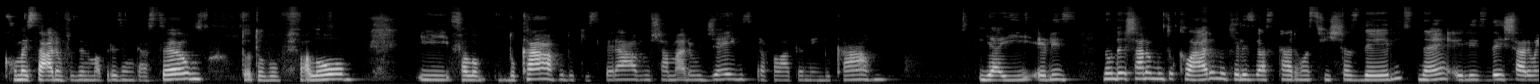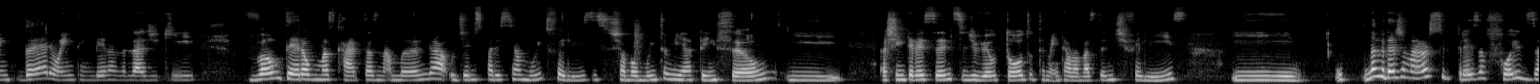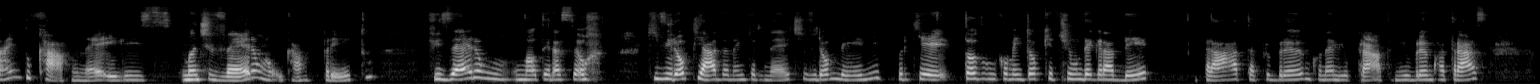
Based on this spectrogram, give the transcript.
começaram fazendo uma apresentação, o Toto Wolff falou e falou do carro, do que esperavam, chamaram o James para falar também do carro. E aí eles não deixaram muito claro no que eles gastaram as fichas deles, né? Eles deixaram, deram a entender, na verdade, que vão ter algumas cartas na manga. O James parecia muito feliz, isso chamou muito a minha atenção e achei interessante de ver o Toto também estava bastante feliz. E na verdade a maior surpresa foi o design do carro, né? Eles mantiveram o carro preto, fizeram uma alteração que virou piada na internet, virou meme, porque todo mundo comentou que tinha um degradê prata para o branco, né? Meio prata, meio branco atrás,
